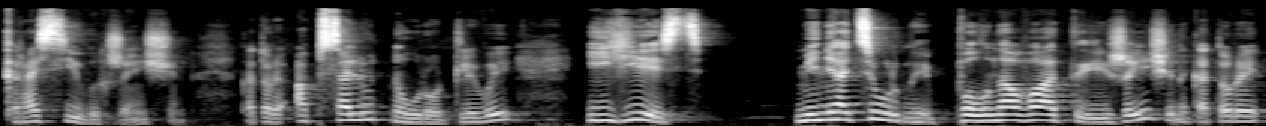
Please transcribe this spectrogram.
красивых женщин, которые абсолютно уродливы, и есть миниатюрные, полноватые женщины, которые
